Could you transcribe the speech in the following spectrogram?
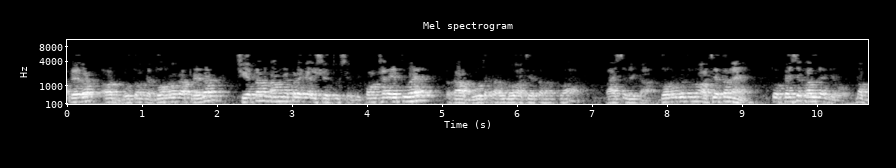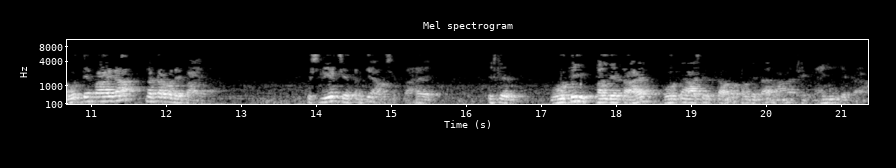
प्रेरक और भूतों का, दोनों का प्रेरक, चेतन मानना पड़ेगा इस हेतु से भी। कौन सा हेतु है? तो कहा, भूत कर्म दो अचेतन भाष्य में कहा, दोनों के दोनों अचेतन है तो कैसे फल देंगे वो? न भूत दे पाएगा, न कर्म दे पाएगा। इसलिए चेतन की आवश्यकता है। इसलिए भूत ही फल देता है, भूत में आश्रित कर्म फल देता है माना ठीक नहीं, ये कहा।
